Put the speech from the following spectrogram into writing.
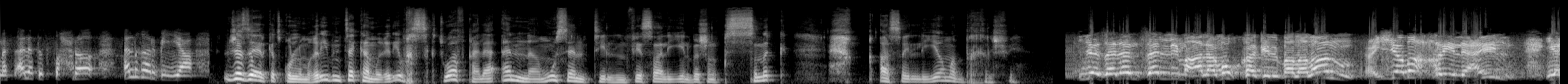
مسألة الصحراء الغربية. الجزائر كتقول للمغرب أنت كمغرب خصك توافق على أن مساندتي الانفصاليين باش نقسمك حق اصيل ليا وما تدخلش فيه. يا سلام على مخك البلالان يا بحر العلم يا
